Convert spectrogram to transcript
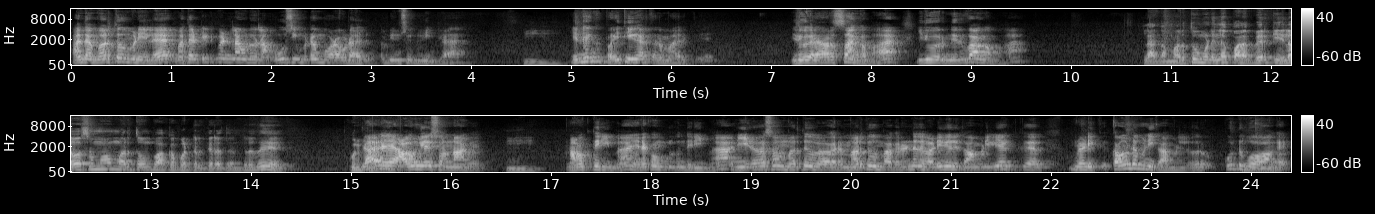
அந்த மருத்துவமனையில் மற்ற ட்ரீட்மெண்ட்லாம் கொண்டு வரலாம். ஊசி மட்டும் போடக்கூடாது அப்படின்னு சொல்லுவீங்களா? ம். என்னங்க பைத்தியகாரத்தனமாக இருக்குது இது ஒரு அரசாங்கமா? இது ஒரு நிர்வாகமா? இல்ல அந்த மருத்துவமனையில பல பேருக்கு இலவசமா மருத்துவம் பார்க்கப்பட்டிருக்கிறதுன்றது குறிப்பிட்ட அவங்களே சொன்னாங்க. ம். நமக்கு தெரியுமா? எனக்கும் உங்களுக்கும் தெரியுமா? நீ இலவசம் மருத்துவம் பார்க்குற மருத்துவம் பார்க்குறேன்னு அந்த வடிவேலு காமெடியிலே முன்னாடி கவுண்டமணி காமெடியில் வரும். கூட்டு போவாங்க.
